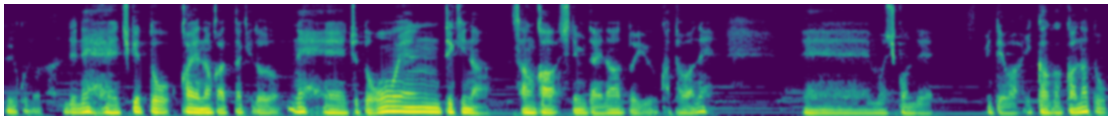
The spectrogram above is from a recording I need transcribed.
ということなんでね、チケット買えなかったけどね、ちょっと応援的な参加してみたいなという方はね、えー、申し込んでみてはいかがかなと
